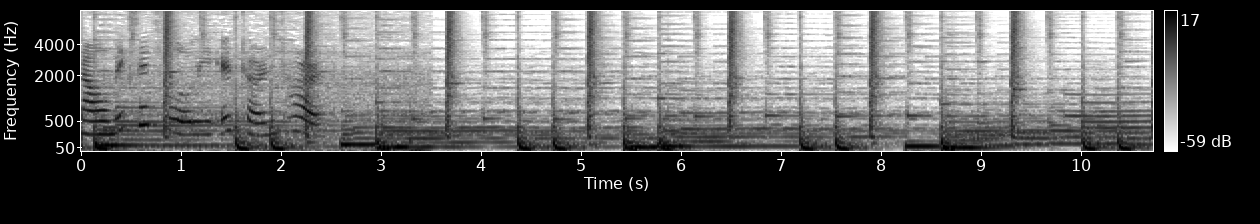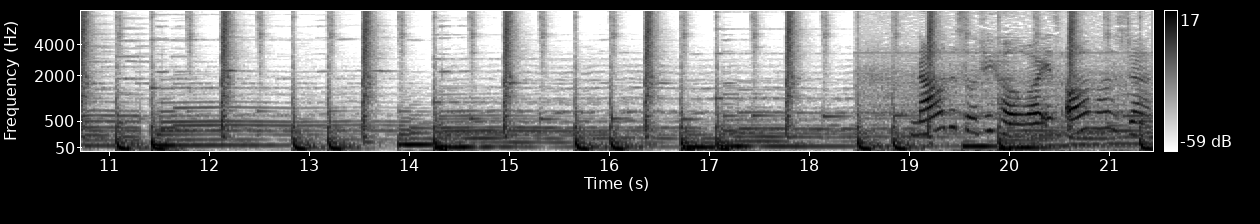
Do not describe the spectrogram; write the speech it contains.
Now mix it slowly, it turns hard. Now the suji halwa is almost done.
